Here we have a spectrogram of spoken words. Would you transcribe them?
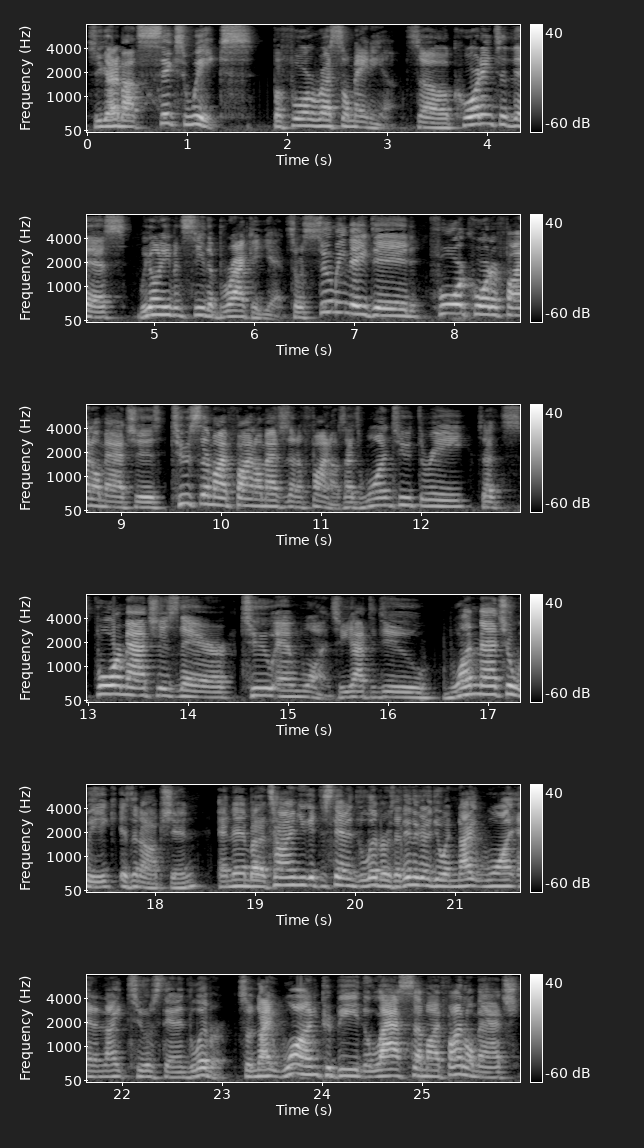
So you got about six weeks before WrestleMania. So according to this, we don't even see the bracket yet. So assuming they did four quarterfinal matches, two semifinal matches, and a final. So that's one, two, three. So that's four matches there, two and one. So you have to do one match a week is an option. And then by the time you get to stand and deliver, because I think they're going to do a night one and a night two of stand and deliver. So night one could be the last semifinal match,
